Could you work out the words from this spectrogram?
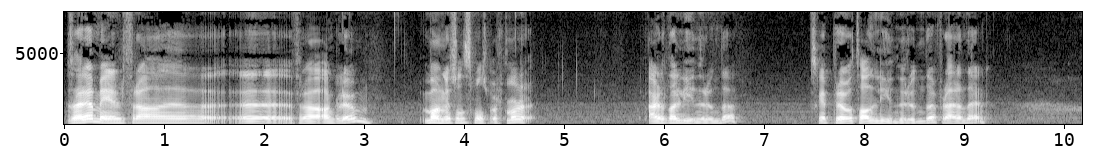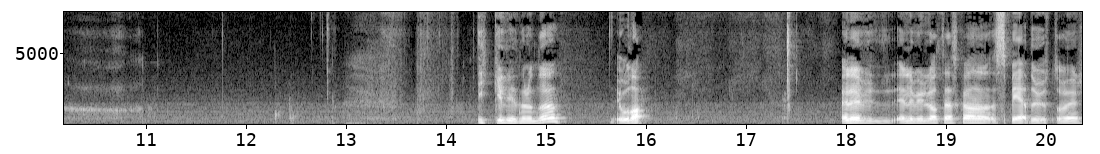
så har jeg mail fra, fra Angelium. Mange sånne småspørsmål er det da lynrunde? Skal jeg prøve å ta en lynrunde, for det er en del? Ikke lynrunde? Jo da. Eller, eller, vil du at jeg skal spe det utover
